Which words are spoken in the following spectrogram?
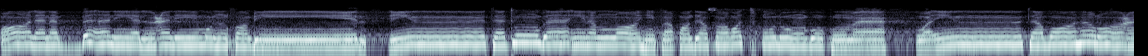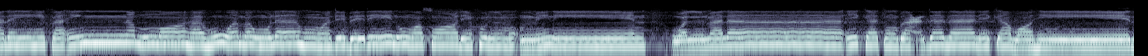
قال نبأني العليم الخبير. إن تتوبا إلى الله فقد صغت قلوبكما. وإن تظاهرا عليه فإن الله هو مولاه وجبريل وصالح المؤمنين. والملائكة بعد ذلك ظهير.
